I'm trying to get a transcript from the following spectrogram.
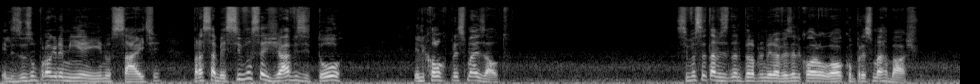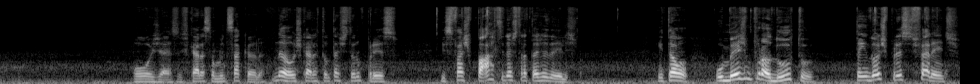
Eles usam um programinha aí no site para saber se você já visitou, ele coloca o preço mais alto. Se você está visitando pela primeira vez, ele coloca o preço mais baixo. Pô, Jess, os caras são muito sacana. Não, os caras estão testando o preço. Isso faz parte da estratégia deles. Então, o mesmo produto tem dois preços diferentes.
